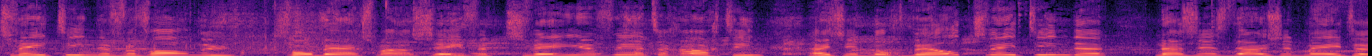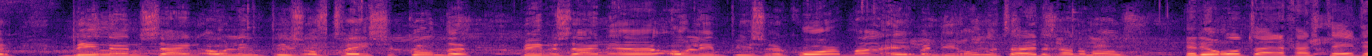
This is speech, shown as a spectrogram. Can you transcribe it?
Twee tiende verval nu voor Bergsma. 7.42.18. Hij zit nog wel twee tiende na 6000 meter binnen zijn Olympisch... of twee seconden binnen zijn uh, Olympisch record. Maar even die rondetijden gaan omhoog. Ja, die rondetijden gaan steeds...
